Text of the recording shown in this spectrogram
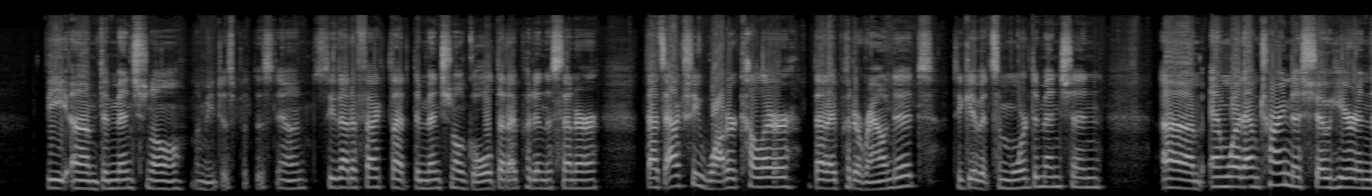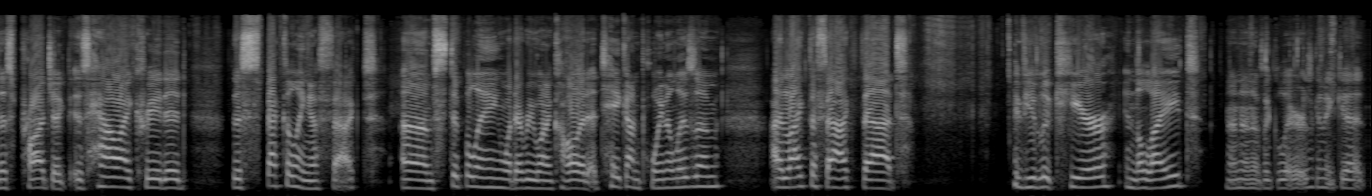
the um, dimensional, let me just put this down. See that effect, that dimensional gold that I put in the center? That's actually watercolor that I put around it to give it some more dimension. Um, and what I'm trying to show here in this project is how I created the speckling effect, um, stippling, whatever you want to call it, a take on pointillism. I like the fact that if you look here in the light, none of the glare is going to get,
